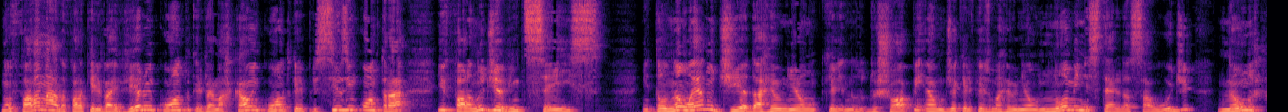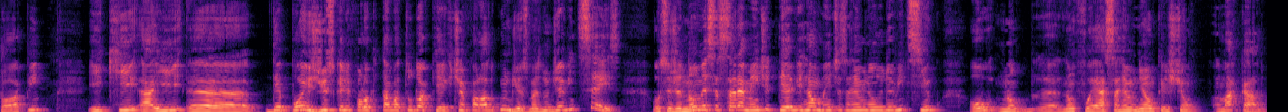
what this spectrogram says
Não fala nada, fala que ele vai ver o encontro, que ele vai marcar o encontro, que ele precisa encontrar, e fala no dia 26. Então não é no dia da reunião que ele, do shopping, é um dia que ele fez uma reunião no Ministério da Saúde, não no shopping, e que aí, é, depois disso que ele falou que estava tudo ok, que tinha falado com o Dias, mas no dia 26. Ou seja, não necessariamente teve realmente essa reunião no dia 25, ou não, é, não foi essa reunião que eles tinham marcado.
